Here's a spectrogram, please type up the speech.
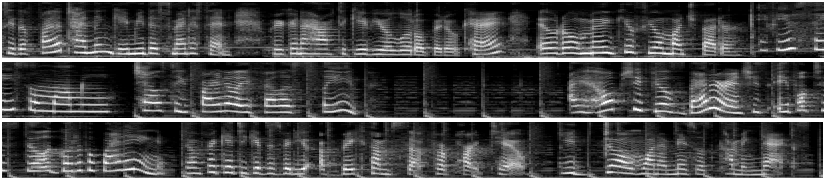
See, the flight attendant gave me this medicine. We're gonna have to give you a little bit, okay? It'll make you feel much better. If you say so, Mommy. Chelsea finally fell asleep. I hope she feels better and she's able to still go to the wedding. Don't forget to give this video a big thumbs up for part two. You don't want to miss what's coming next.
